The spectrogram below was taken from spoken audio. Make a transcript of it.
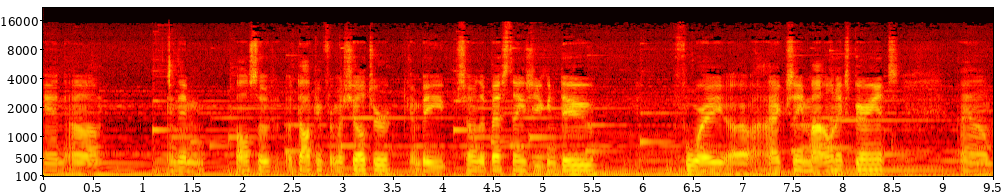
and um, and then also adopting from a shelter can be some of the best things you can do for a uh, actually in my own experience. Um,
